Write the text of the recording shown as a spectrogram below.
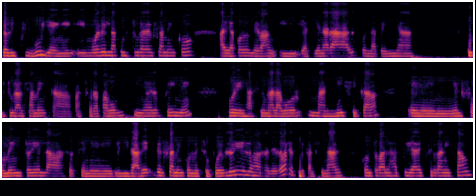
distribuyen y, mueven la cultura del flamenco allá por donde van. Y, aquí en Aral, pues la peña cultural flamenca Pastora Pavón, Niña de los Peines, pues hace una labor magnífica en el fomento y en la sostenibilidad del flamenco en nuestro pueblo y en los alrededores, porque al final con todas las actividades que organizan,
